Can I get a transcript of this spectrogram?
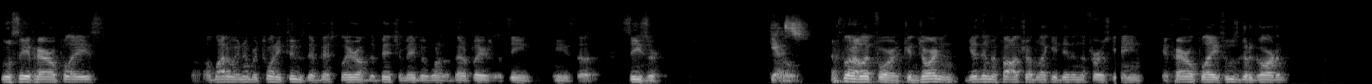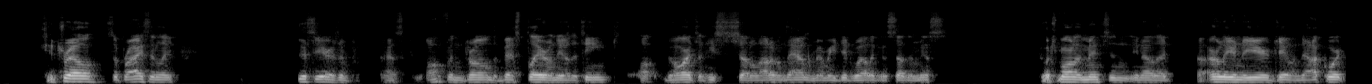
we'll see if Harrell plays. Oh, by the way, number 22 is their best player off the bench and maybe one of the better players of the team. He's uh, Caesar. Yes. So that's what I look for. Can Jordan give them a foul trouble like he did in the first game? If Harrell plays, who's going to guard him? Kentrell, surprisingly, this year has, has often drawn the best player on the other team's uh, guards, and he's shut a lot of them down. Remember, he did well against Southern Miss. Coach Marlin mentioned, you know, that uh, earlier in the year, Jalen Dalcourt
